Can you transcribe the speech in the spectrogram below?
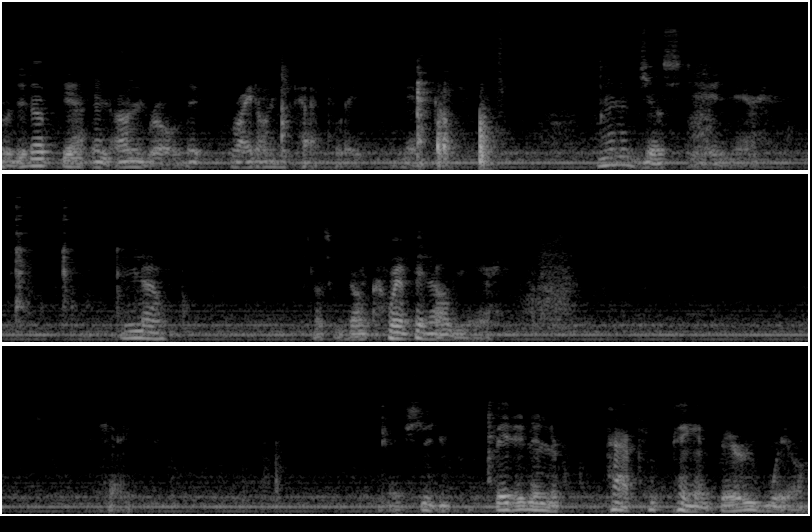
Put it up there and unroll it right on your pat plate. There we go. And adjust it in there. No, because going to crimp it on there. Okay. Make sure you fit it in the pat pan very well.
